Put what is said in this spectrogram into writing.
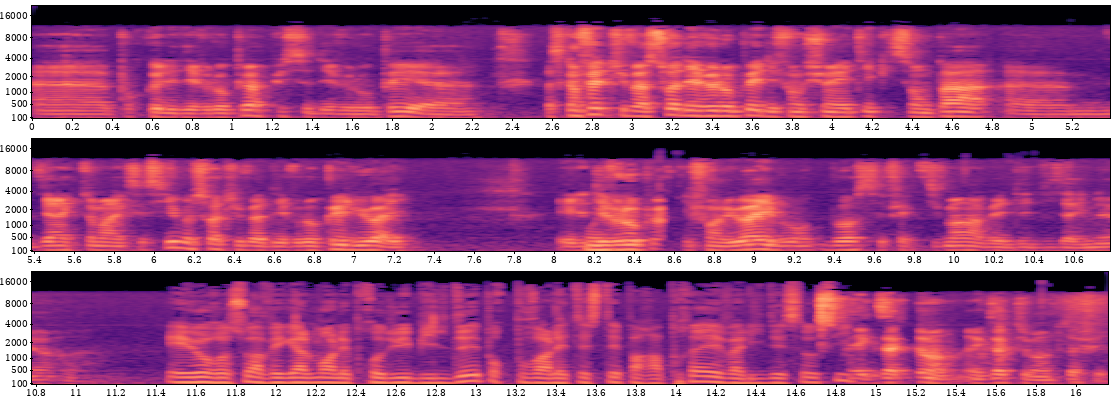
Euh, pour que les développeurs puissent se développer. Euh, parce qu'en fait, tu vas soit développer des fonctionnalités qui ne sont pas euh, directement accessibles, soit tu vas développer l'UI. Et les développeurs qui font l'UI bossent effectivement avec des designers. Et eux reçoivent également les produits buildés pour pouvoir les tester par après et valider ça aussi. Exactement, exactement, tout à fait.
